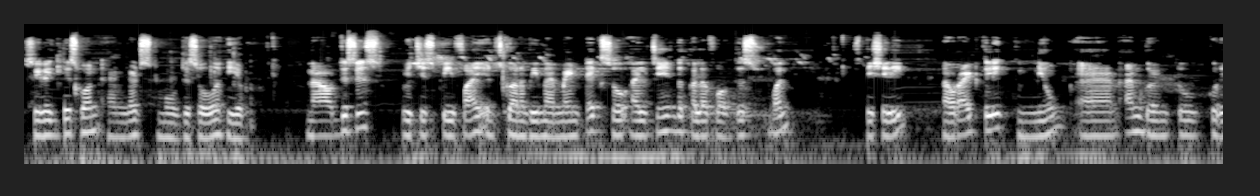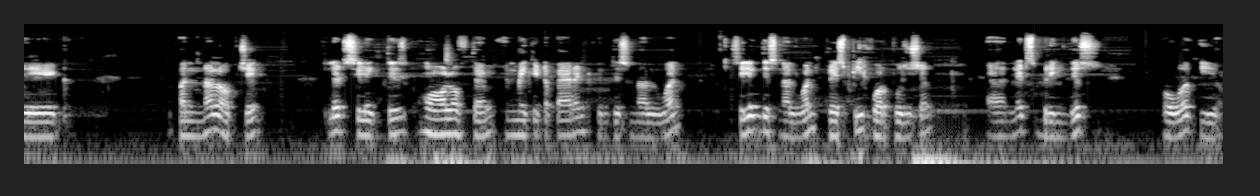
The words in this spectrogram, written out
Select this one and let's move this over here. Now this is which is p5 it's gonna be my main text. So i'll change the color for this one especially now right click new and i'm going to create one null object. Let's select this all of them and make it apparent with this null one. Select this null one press p for position and let's bring this over here.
